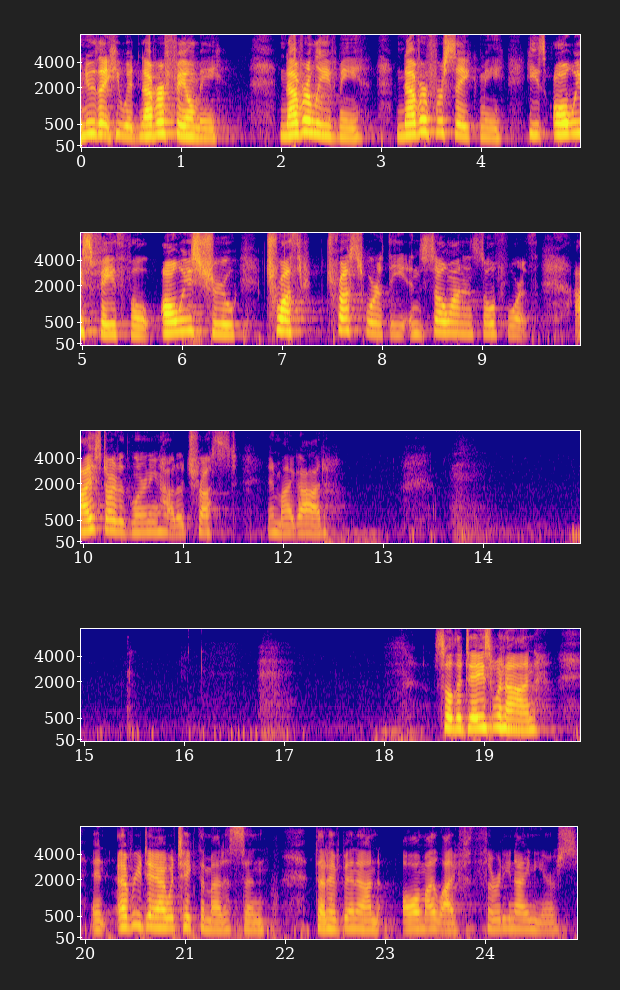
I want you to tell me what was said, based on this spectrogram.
knew that He would never fail me, never leave me, never forsake me. He's always faithful, always true, trust, trustworthy, and so on and so forth. I started learning how to trust in my God. So the days went on, and every day I would take the medicine that have been on all my life 39 years.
